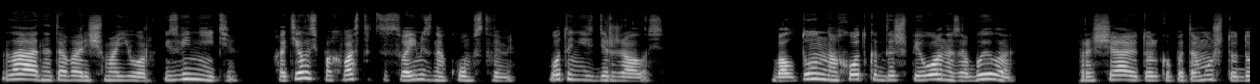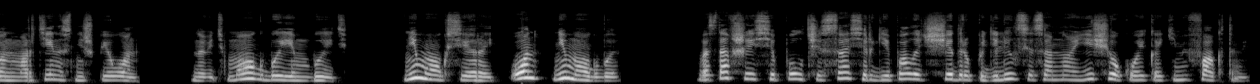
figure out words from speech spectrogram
Ладно, товарищ майор, извините. Хотелось похвастаться своими знакомствами, вот и не сдержалась. Болтун, находка для шпиона, забыла? Прощаю только потому, что Дон Мартинес не шпион. Но ведь мог бы им быть. Не мог Серый, он не мог бы. В оставшиеся полчаса Сергей Павлович щедро поделился со мной еще кое-какими фактами.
